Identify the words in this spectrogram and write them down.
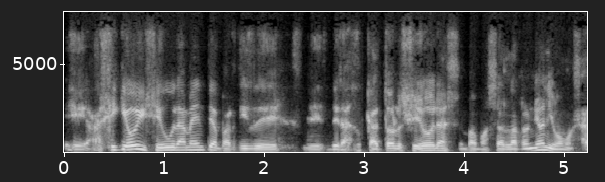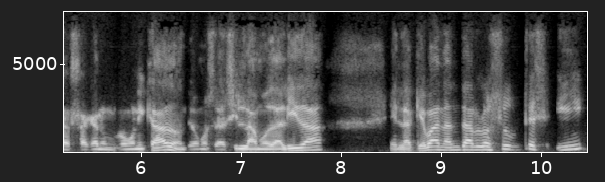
Eh, así que hoy seguramente a partir de, de, las 14 horas vamos a hacer la reunión y vamos a sacar un comunicado donde vamos a decir la modalidad en la que van a andar los subtes y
